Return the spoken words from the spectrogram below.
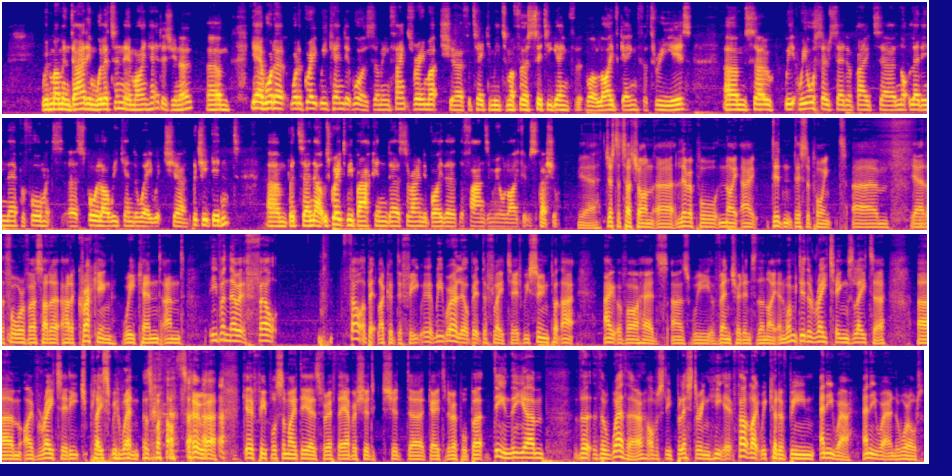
with mum and dad in Williton near Minehead, as you know. Um, yeah, what a what a great weekend it was. I mean, thanks very much uh, for taking me to my first City game, for, well, live game for three years. Um, so we, we also said about uh, not letting their performance uh, spoil our weekend away, which uh, which it didn't. Um, but uh, no, it was great to be back and uh, surrounded by the the fans in real life. It was special. Yeah, just to touch on uh, Liverpool night out didn't disappoint. Um, yeah, the four of us had a had a cracking weekend, and even though it felt felt a bit like a defeat, we, we were a little bit deflated. We soon put that out of our heads as we ventured into the night. And when we do the ratings later, um, I've rated each place we went as well, so uh, give people some ideas for if they ever should should uh, go to Liverpool. But Dean, the um, the the weather, obviously blistering heat. It felt like we could have been anywhere, anywhere in the world.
